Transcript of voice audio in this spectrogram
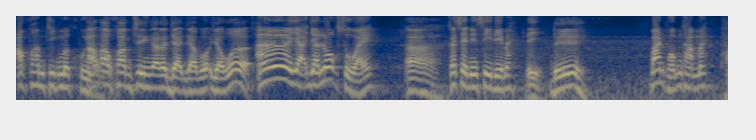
เอาความจริงมาคุยเอาเอาความจริงอะไรอย่าอย่าอย่าเวอร์เอออย่าอย่าโลกสวยอ่าเกษตรอินทรีย์ดีไหมดีดี บ้านผมทำไหมท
